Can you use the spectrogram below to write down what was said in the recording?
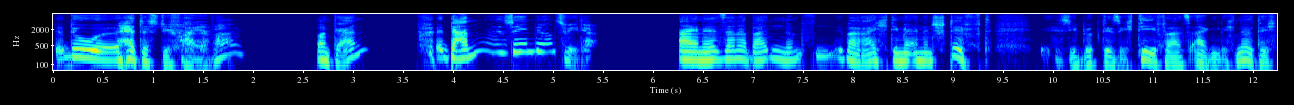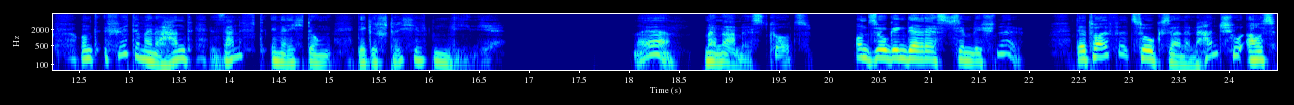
du hättest die freie Wahl. Und dann? Dann sehen wir uns wieder. Eine seiner beiden Nymphen überreichte mir einen Stift. Sie bückte sich tiefer als eigentlich nötig und führte meine Hand sanft in Richtung der gestrichelten Linie. Naja, mein Name ist kurz. Und so ging der Rest ziemlich schnell. Der Teufel zog seinen Handschuh aus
